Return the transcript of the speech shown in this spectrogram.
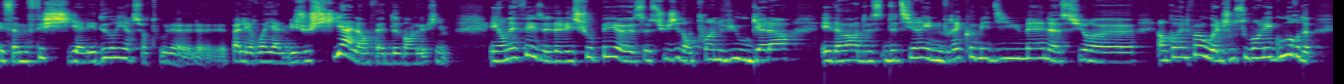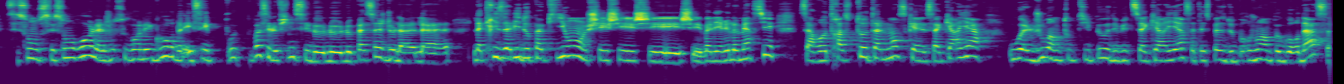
Et ça me fait chialer de rire surtout le, le, Palais Royal. Mais je chiale en fait devant le film. Et en effet, d'aller choper euh, ce sujet dans Point de vue ou Gala et d'avoir de, de tirer une vraie comédie humaine sur euh, encore une fois où elle joue souvent les gourdes. C'est son c'est son rôle, elle joue souvent les gourdes. Et c'est pour moi c'est le film, c'est le, le, le passage de la, la, la chrysalide au papillon chez chez chez, chez Valérie Lemercier ça retrace totalement sa carrière, où elle joue un tout petit peu au début de sa carrière cette espèce de bourgeois un peu gourdasse,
